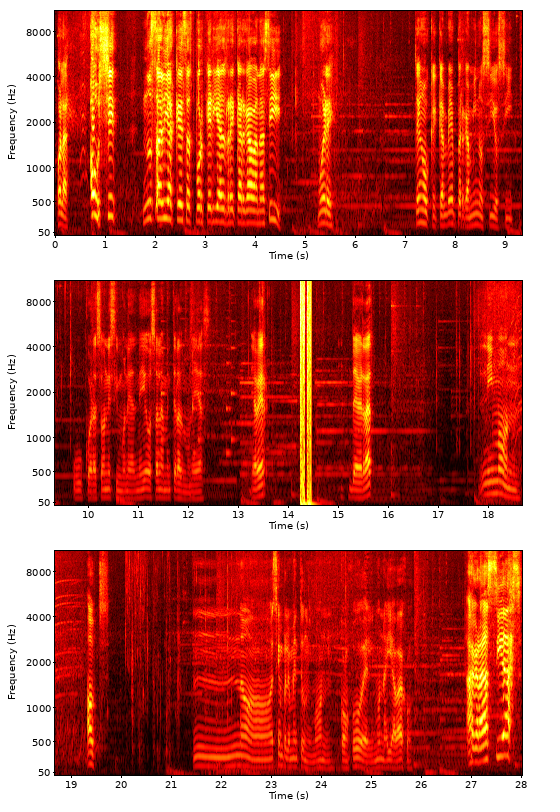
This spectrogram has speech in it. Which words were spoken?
Hola. ¡Oh, shit! No sabía que esas porquerías recargaban así. Muere. Tengo que cambiar pergamino sí o sí. Uh, corazones y monedas. Me llevo solamente las monedas. Y a ver. De verdad. Limón. Ops. Mm, no, simplemente un limón. Con jugo de limón ahí abajo. ¡Ah, gracias!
